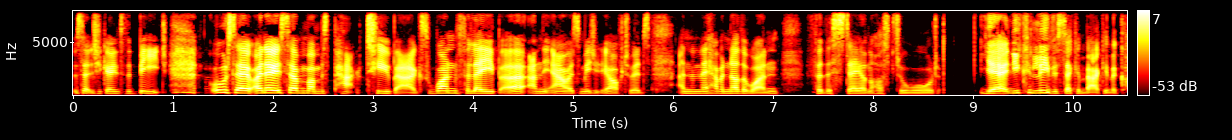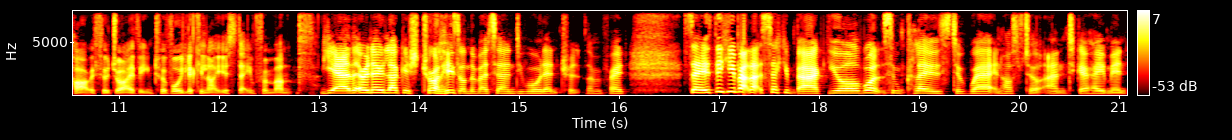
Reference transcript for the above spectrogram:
essentially going to the beach. Also, I know some mums pack two bags, one for labour and the hours immediately afterwards, and then they have another one for the stay on the hospital ward. Yeah, and you can leave the second bag in the car if you're driving to avoid looking like you're staying for a month. Yeah, there are no luggage trolleys on the maternity ward entrance, I'm afraid. So, thinking about that second bag, you'll want some clothes to wear in hospital and to go home in,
